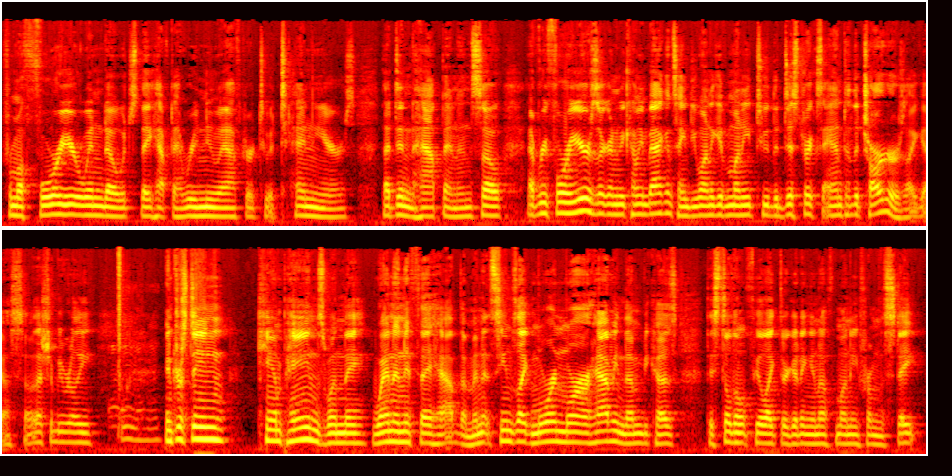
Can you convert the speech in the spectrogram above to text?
from a four year window, which they have to renew after, to a 10 years. That didn't happen. And so every four years, they're going to be coming back and saying, Do you want to give money to the districts and to the charters, I guess? So that should be really mm-hmm. interesting campaigns when they when and if they have them and it seems like more and more are having them because they still don't feel like they're getting enough money from the state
